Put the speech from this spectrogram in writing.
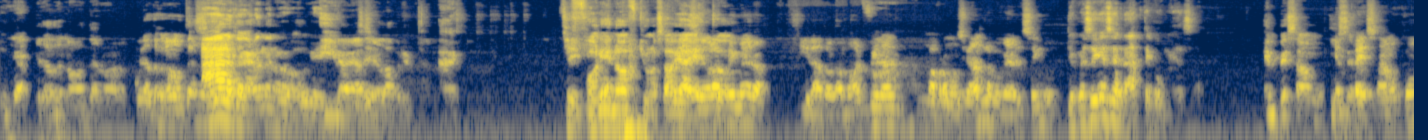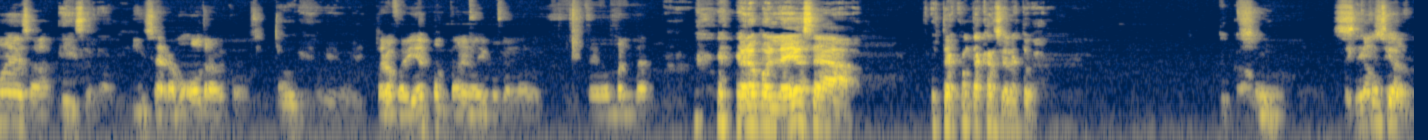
Y la tocamos de nuevo. Y la tocamos de Ah, la nuevo. tocaron de nuevo, ok. Y había Sí. sido la primera. Sí, Funny enough, yo no sabía había sido la esto. primera y la tocamos al final para promocionarla porque era el single. Yo pensé que cerraste con esa. Empezamos. Y empezamos con esa Y cerraste. y cerramos otra vez con esa. Ok, ok, ok. Pero fue bien espontáneo ahí porque no, tengo en verdad. Pero por ley, o sea, ¿ustedes cuántas canciones tocaron? Son seis Seis canciones.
